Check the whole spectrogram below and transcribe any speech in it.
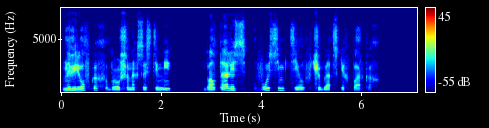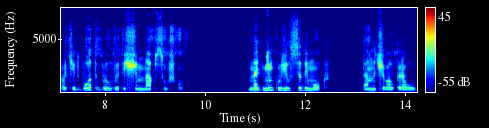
На веревках, брошенных со стены, болтались восемь тел в чугатских парках. Пакетбот был вытащен на обсушку. Над ним курился дымок. Там ночевал караул.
